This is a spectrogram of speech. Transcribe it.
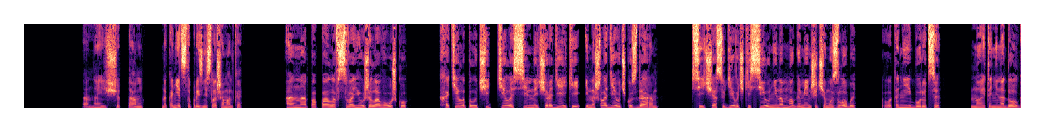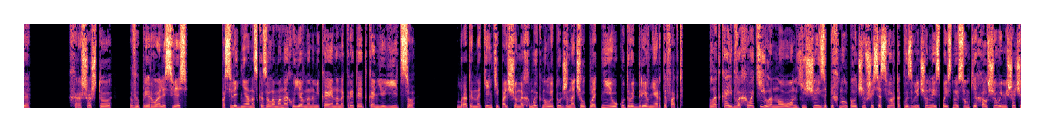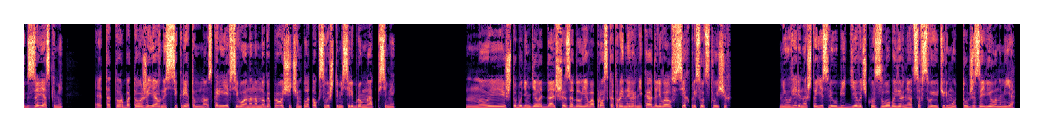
«Она еще там», — наконец-то произнесла шаманка. «Она попала в свою же ловушку», Хотела получить тело сильной чародейки и нашла девочку с даром. Сейчас у девочки сил не намного меньше, чем у злобы. Вот они и борются. Но это ненадолго. Хорошо, что вы прервали связь. Последнее она сказала монаху, явно намекая на накрытое тканью яйцо. Брат Иннокентий польщенно хмыкнул и тут же начал плотнее укутывать древний артефакт. Платка едва хватило, но он еще и запихнул получившийся сверток в извлеченный из поясной сумки холщовый мешочек с завязками. Эта торба тоже явно с секретом, но, скорее всего, она намного проще, чем платок с вышитыми серебром надписями. «Ну и что будем делать дальше?» — задал я вопрос, который наверняка одолевал всех присутствующих. «Не уверена, что если убить девочку, злоба вернется в свою тюрьму», — тут же заявила на меня.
